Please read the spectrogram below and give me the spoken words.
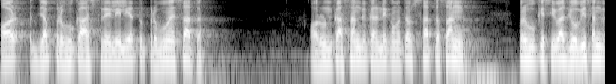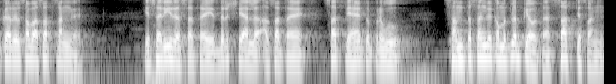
और जब प्रभु का आश्रय ले लिया तो प्रभु है सत। और उनका संग करने का मतलब सत्संग प्रभु के सिवा जो भी संग कर रहे हो सब असत संग है। ये शरीर असत है, ये दृश्य असत है। सत्य है तो प्रभु। संत संग का मतलब क्या होता है? सत्य संग।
